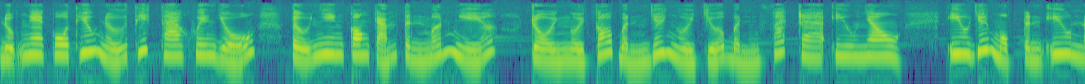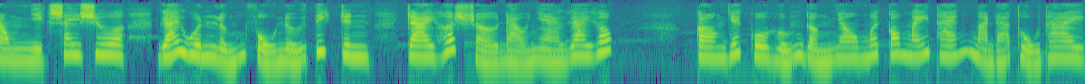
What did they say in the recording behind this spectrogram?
được nghe cô thiếu nữ thiết tha khuyên dỗ, tự nhiên con cảm tình mến nghĩa, rồi người có bệnh với người chữa bệnh phát ra yêu nhau. Yêu với một tình yêu nồng nhiệt say sưa, gái quên lửng phụ nữ tiết trinh, trai hết sợ đạo nhà gai góc Con với cô hưởng gần nhau mới có mấy tháng mà đã thụ thai.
